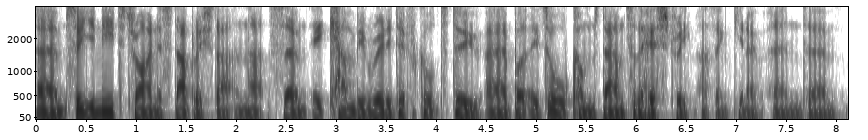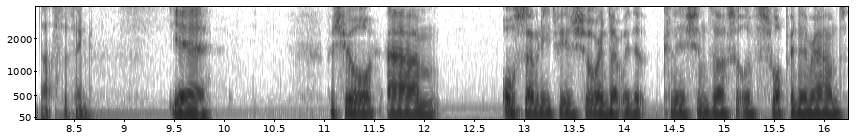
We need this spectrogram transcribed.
Um, so you need to try and establish that and that's um, it can be really difficult to do uh, but it all comes down to the history I think you know and um, that's the thing. Yeah, for sure. Um, also, we need to be ensuring, don't we, that clinicians are sort of swapping around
